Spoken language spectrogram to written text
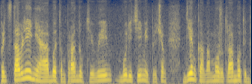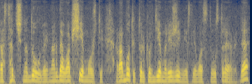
представление об этом продукте вы будете иметь. Причем демка она может работать достаточно долго. Иногда вообще можете работать только в демо-режиме, если вас это устраивает. Да?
